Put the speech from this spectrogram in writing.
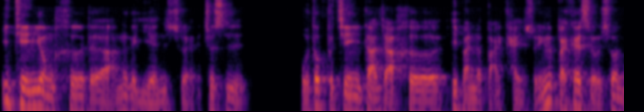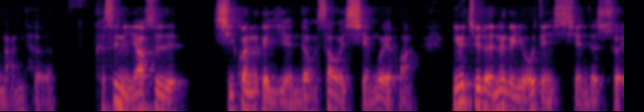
一天用喝的啊，那个盐水，就是我都不建议大家喝一般的白开水，因为白开水有时候难喝。可是你要是习惯那个盐的稍微咸味化。你会觉得那个有点咸的水，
